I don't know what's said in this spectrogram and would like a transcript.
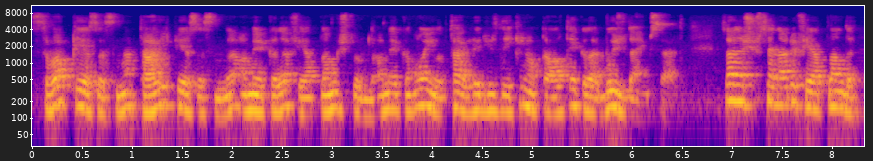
swap piyasasında, tahvil piyasasında Amerika'da fiyatlanmış durumda. Amerikan 10 yıllık tahviller %2.6'ya kadar bu yüzden yükseldi. Zaten şu senaryo fiyatlandı.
